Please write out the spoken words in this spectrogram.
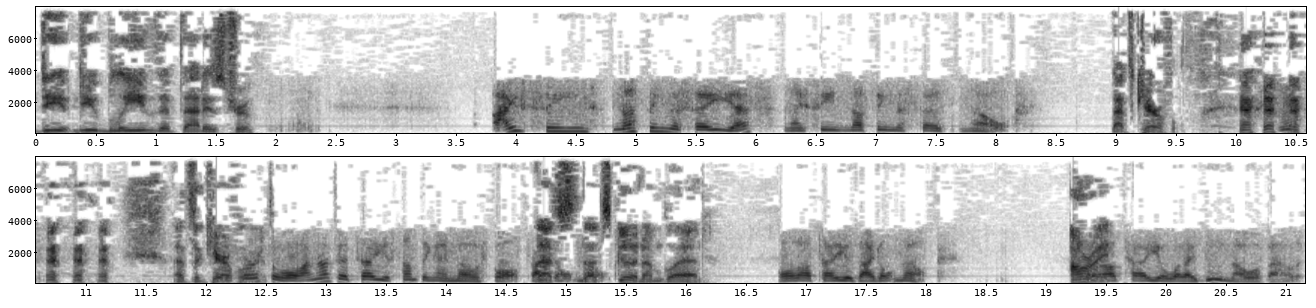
Do you, do you believe that that is true? I've seen nothing to say yes, and I've seen nothing that says no. That's careful. that's a careful. Well, first answer. of all, I'm not going to tell you something I know is false. That's don't know. that's good. I'm glad. All I'll tell you is I don't know. All right. I'll tell you what I do know about it.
